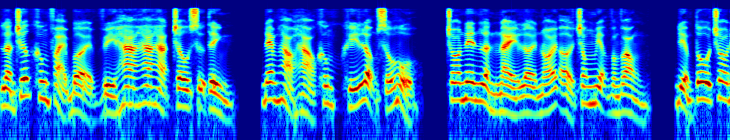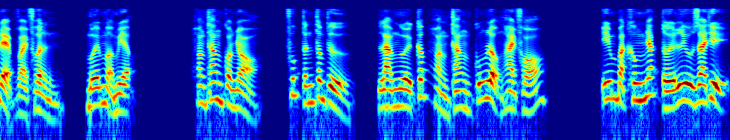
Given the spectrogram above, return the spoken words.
lần trước không phải bởi vì ha ha hạt châu sự tình, đem hảo hảo không khí lộng xấu hổ, cho nên lần này lời nói ở trong miệng vòng vòng, điểm tô cho đẹp vài phần, mới mở miệng. Hoàng thăng còn nhỏ, phúc tấn tâm tử, làm người cấp hoàng thăng cũng lộng hai phó. Im bặt không nhắc tới lưu giai thị,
